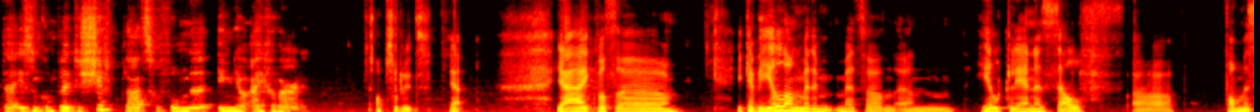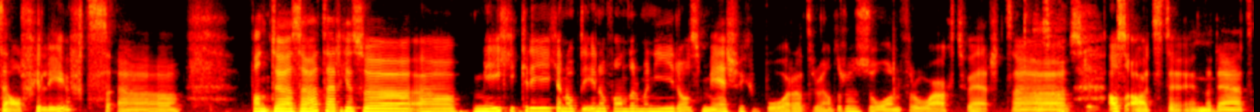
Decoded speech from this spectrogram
daar is een complete shift plaatsgevonden in jouw eigen waarde. Absoluut, ja. Ja, ik was... eh, ik heb heel lang met een, met een, een heel kleine zelf eh, van mezelf geleefd. Eh, van thuis uit ergens eh, meegekregen op de een of andere manier. Als meisje geboren, terwijl er een zoon verwacht werd. Als oudste. als oudste, inderdaad.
